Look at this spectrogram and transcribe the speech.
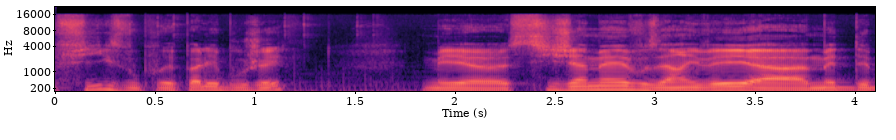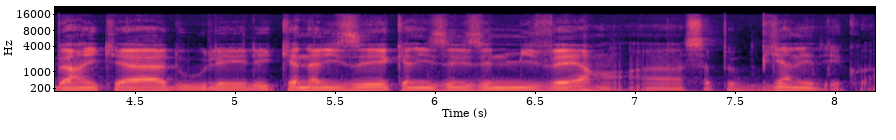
fixe, vous pouvez pas les bouger. Mais si jamais vous arrivez à mettre des barricades ou les, canaliser, canaliser les ennemis verts, ça peut bien aider quoi.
